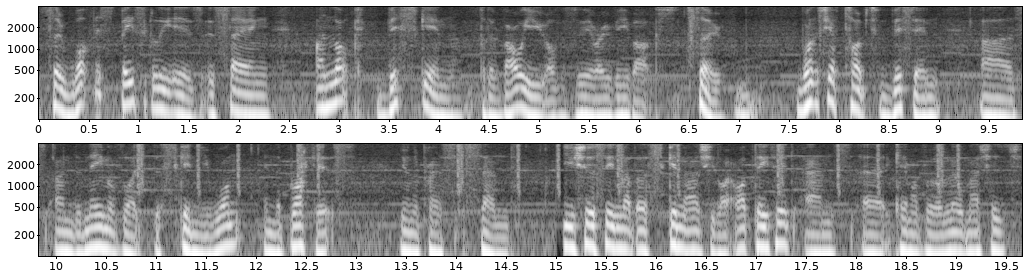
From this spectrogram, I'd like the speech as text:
so what this basically is is saying unlock this skin for the value of 0 V-Bucks. So once you have typed this in uh, and the name of like the skin you want in the brackets you want to press send. You should have seen that the skin actually like updated and uh, came up with a little message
